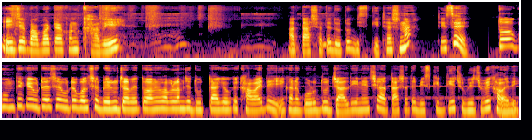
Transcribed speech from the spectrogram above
এই যে বাবাটা এখন খাবে। আর তার সাথে দুটো বিস্কিট হাস না? ঠিক আছে? তো ঘুম থেকে উঠেছে উঠে বলছে বেরু যাবে। তো আমি ভাবলাম যে দুধটা আগে ওকে খাওয়াই দিই। এখানে গরুর দুধ জাল দিয়ে নিয়েছি আর তার সাথে বিস্কিট দিয়ে চুবিয়ে চুবিয়ে খাওয়াই দিই।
